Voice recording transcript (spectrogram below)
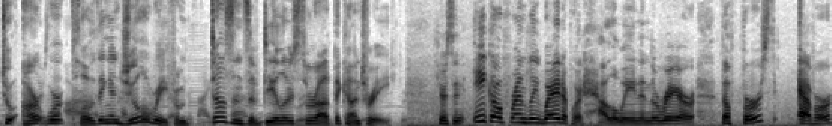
to artwork, clothing, and jewelry from dozens of dealers throughout the country. Here's an eco-friendly way to put Halloween in the rear. The first ever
